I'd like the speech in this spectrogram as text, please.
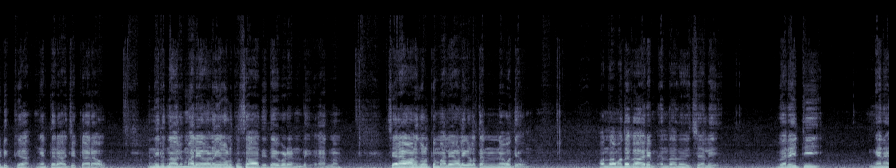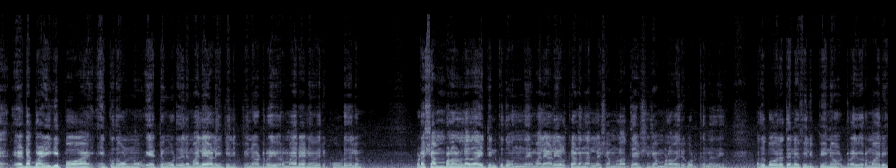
എടുക്കുക ഇങ്ങനത്തെ രാജ്യക്കാരാവും. എന്നിരുന്നാലും മലയാളികൾക്ക് സാധ്യത ഇവിടെ ഉണ്ട്. കാരണം ചില ആളുകൾക്ക് മലയാളികളെ തന്നെ മതിയാവും. ഒന്നാമത്തെ കാര്യം എന്താന്ന് വെച്ചാൽ വെറൈറ്റി ഇങ്ങനെ ഇടപഴകി പോകാൻ എനിക്ക് തോന്നുന്നു ഏറ്റവും കൂടുതൽ മലയാളി ഫിലിപ്പിനോ ഡ്രൈവർമാരാണ് ഇവർ കൂടുതലും ഇവിടെ ശമ്പളം ഉള്ളതായിട്ട് എനിക്ക് തോന്നുന്നത്. മലയാളികൾക്കാണ് നല്ല ശമ്പളം അത്യാവശ്യം ശമ്പളം അവർ കൊടുക്കുന്നത്. അതുപോലെ തന്നെ ഫിലിപ്പീനോ ഡ്രൈവർമാർ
